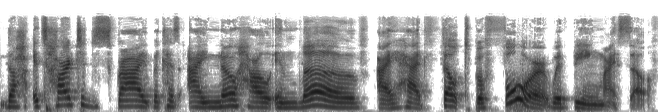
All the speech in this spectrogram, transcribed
the it's hard to describe because I know how in love I had felt before with being myself.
